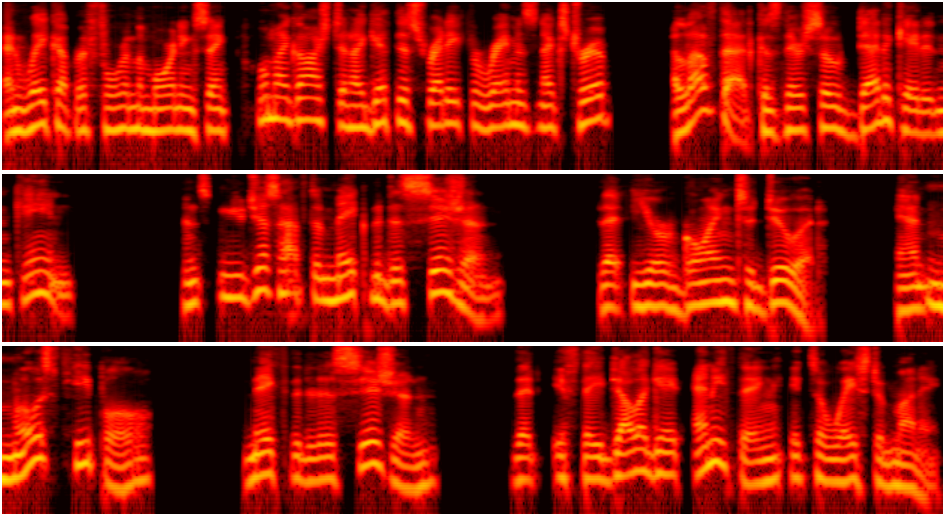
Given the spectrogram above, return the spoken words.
and wake up at four in the morning saying, Oh my gosh, did I get this ready for Raymond's next trip? I love that because they're so dedicated and keen. And so you just have to make the decision that you're going to do it. And mm-hmm. most people make the decision that if they delegate anything, it's a waste of money.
